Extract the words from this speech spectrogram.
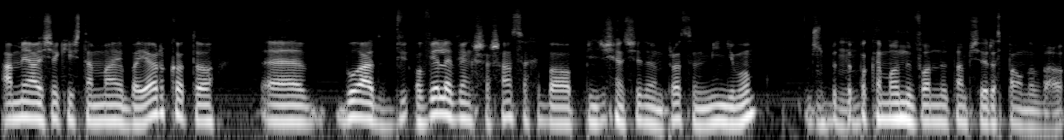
a miałeś jakieś tam małe bajorko, to była wi- o wiele większa szansa, chyba o 57% minimum, żeby Mhm. te Pokémony wodne tam się respawnowały.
